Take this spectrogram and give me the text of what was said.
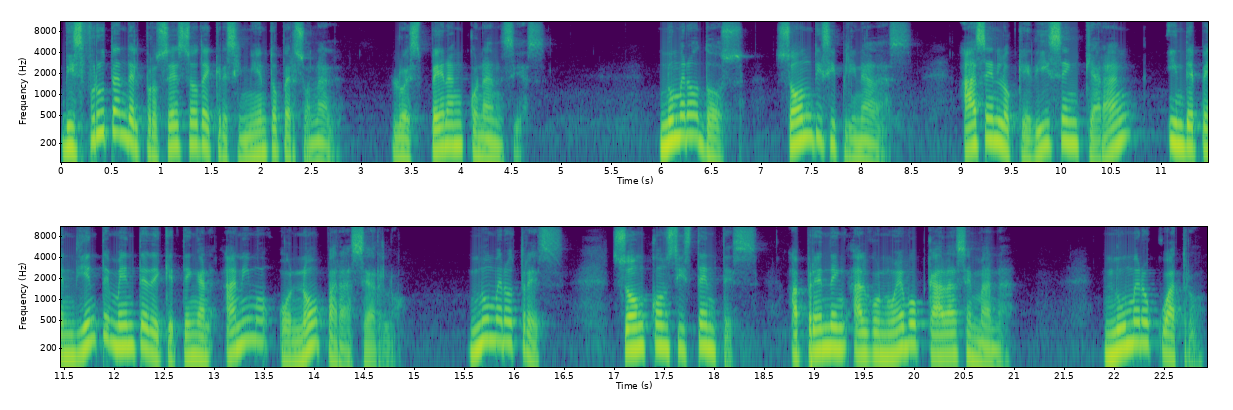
Disfrutan del proceso de crecimiento personal. Lo esperan con ansias. Número 2. Son disciplinadas. Hacen lo que dicen que harán independientemente de que tengan ánimo o no para hacerlo. Número 3. Son consistentes. Aprenden algo nuevo cada semana. Número 4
